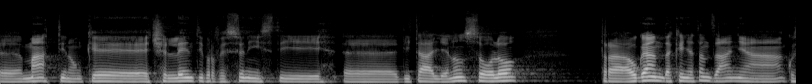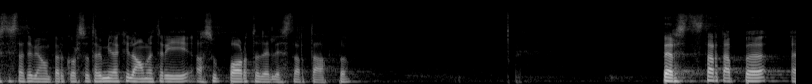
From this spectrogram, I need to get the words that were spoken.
eh, matti, nonché eccellenti professionisti eh, d'Italia e non solo, tra Uganda, Kenya e Tanzania quest'estate abbiamo percorso 3.000 km a supporto delle start-up. Per Startup eh,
